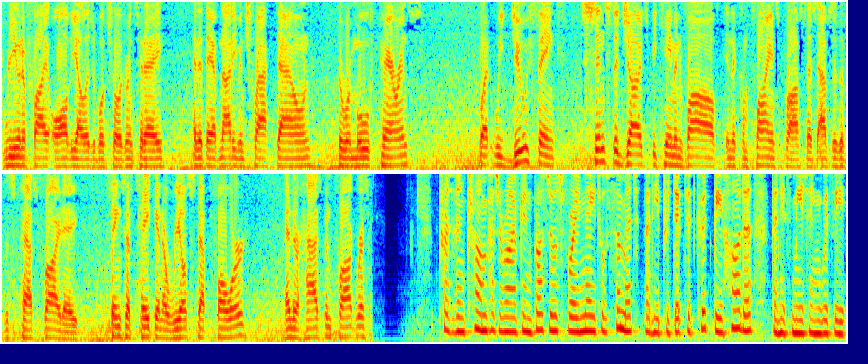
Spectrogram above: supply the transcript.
reunify all the eligible children today and that they have not even tracked down the removed parents. But we do think since the judge became involved in the compliance process after this past Friday, things have taken a real step forward and there has been progress. President Trump has arrived in Brussels for a NATO summit that he predicted could be harder than his meeting with the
